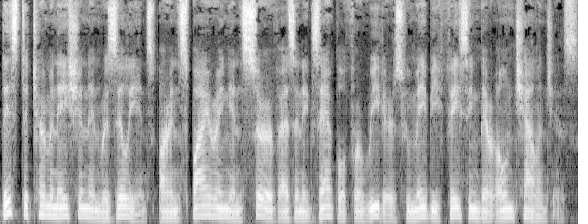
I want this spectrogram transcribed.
This determination and resilience are inspiring and serve as an example for readers who may be facing their own challenges.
